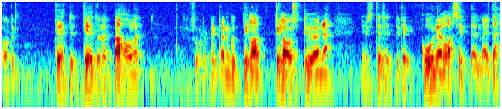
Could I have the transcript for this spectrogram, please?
oli tehty tietylle taholle suurin piirtein niin kuin tila, tilaustyönä, niin sitten sit piti kuunnella sitten näitä.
